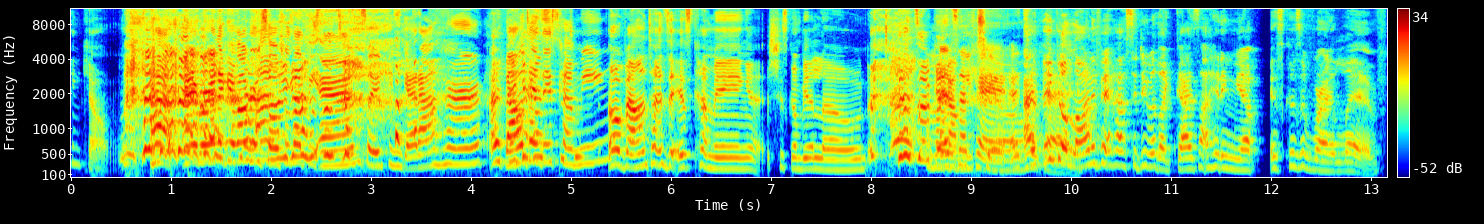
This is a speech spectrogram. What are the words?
Thank y'all. and we're gonna give out her socials at the it has to end so you can get at her. I Valentine's Day's coming. Oh, Valentine's Day is coming. She's gonna be alone. it's okay. my it's okay. too. It's I think a lot of it has to do with like guys not hitting me up. It's because of where I live.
